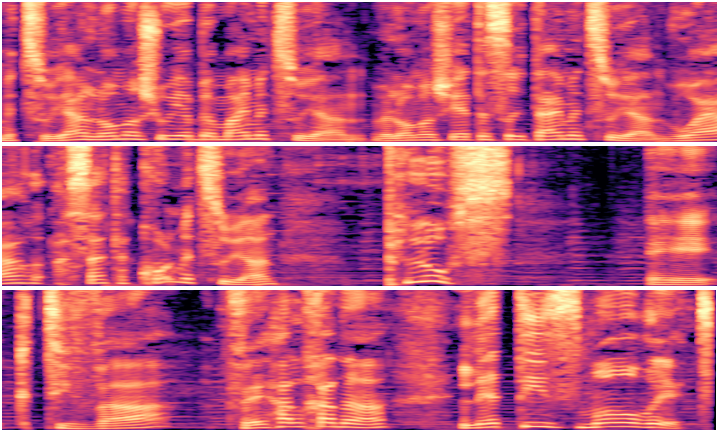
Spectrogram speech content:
מצוין לא אומר שהוא יהיה במאי מצוין ולא אומר שיהיה תסריטאי מצוין והוא היה עשה את הכל מצוין פלוס אה, כתיבה והלחנה לתזמורת.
